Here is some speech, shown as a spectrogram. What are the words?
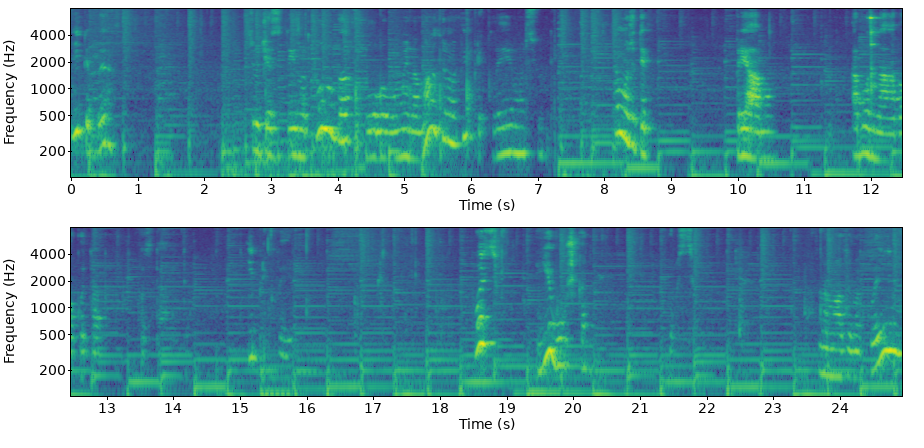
І тепер цю частину тулуба, голову ми намазуємо і приклеїмо сюди. Ви можете прямо або набок отак поставити і приклеїти. Ось є вушка. Ось. Намазуємо клеєм.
